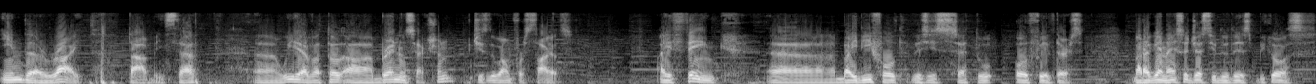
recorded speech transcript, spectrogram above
In the right tab instead, uh, we have a, brand new section, which is the one for styles. I think uh, by default this is set to all filters, but again I suggest you do this because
